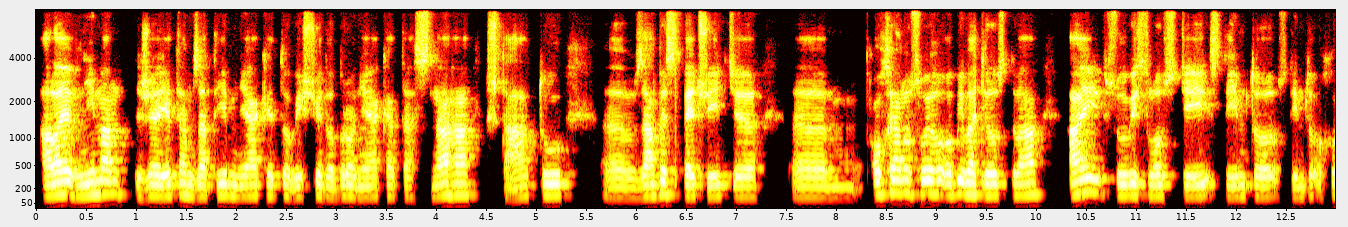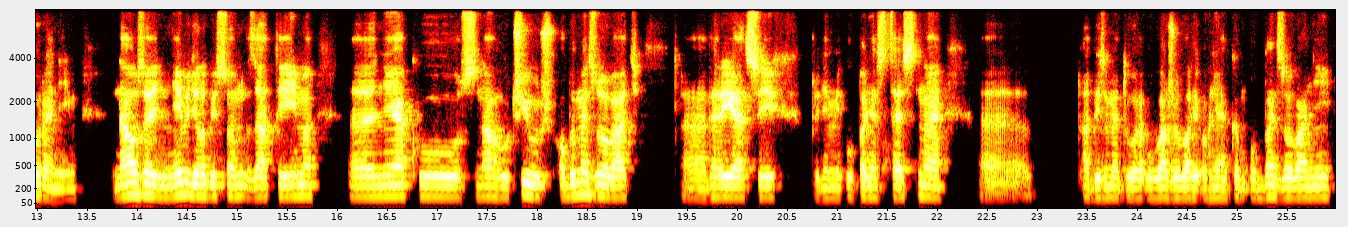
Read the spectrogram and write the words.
ale vnímam, že je tam za tým nejaké to vyššie dobro, nejaká tá snaha štátu e, zabezpečiť e, ochranu svojho obyvateľstva aj v súvislosti s týmto, s týmto ochorením. Naozaj nevidel by som za tým nejakú snahu či už obmezovať veriacich príde mi úplne cestné, eh, aby sme tu uvažovali o nejakom obmedzovaní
